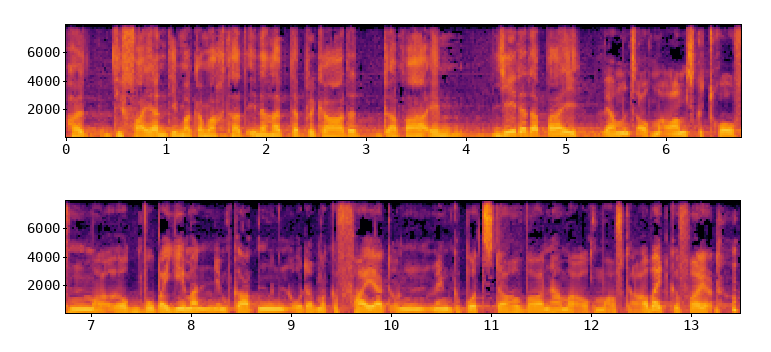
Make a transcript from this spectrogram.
halt die Feiern, die man gemacht hat innerhalb der Brigade, da war eben jeder dabei. Wir haben uns auch mal abends getroffen, mal irgendwo bei jemandem im Garten oder mal gefeiert und wenn Geburtstage waren, haben wir auch mal auf der Arbeit gefeiert.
